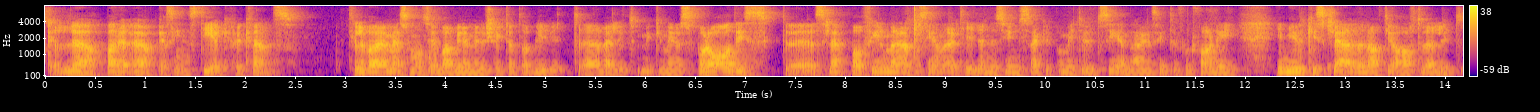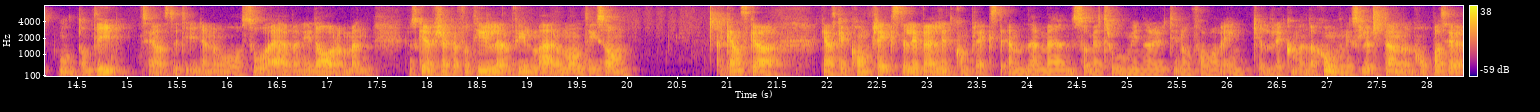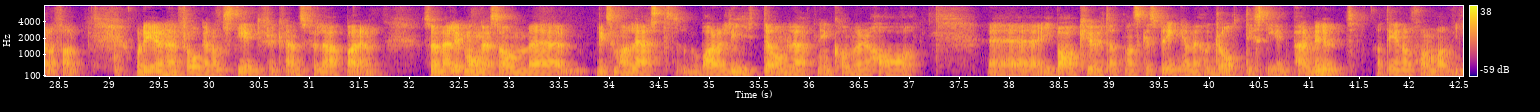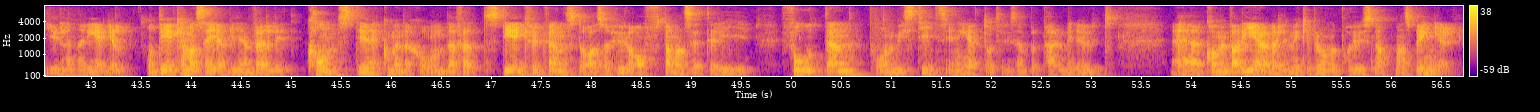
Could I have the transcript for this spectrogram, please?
ska löpare öka sin stegfrekvens. Till att börja med så måste jag bara be om ursäkt att det har blivit eh, väldigt mycket mer sporadiskt eh, släpp av filmer här på senare tiden. Det syns säkert på mitt utseende här. Jag sitter fortfarande i, i mjukiskläderna att jag har haft väldigt ont om tid senaste tiden och så även idag. Då. Men nu ska jag försöka få till en film här om någonting som är ganska ganska komplext, eller väldigt komplext ämne men som jag tror mynnar ut i någon form av enkel rekommendation i slutändan, hoppas jag i alla fall. Och det är den här frågan om stegfrekvens för löpare. Så väldigt många som eh, liksom har läst bara lite om löpning kommer ha eh, i bakhuvudet att man ska springa med 180 steg per minut. Att det är någon form av gyllene regel. Och det kan man säga blir en väldigt konstig rekommendation därför att stegfrekvens då, alltså hur ofta man sätter i foten på en viss tidsenhet då, till exempel per minut eh, kommer variera väldigt mycket beroende på hur snabbt man springer.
